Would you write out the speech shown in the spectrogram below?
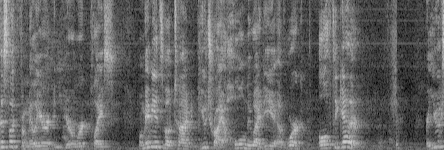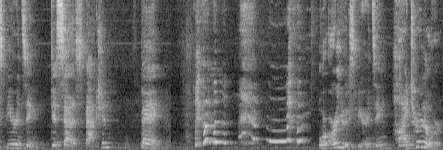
this look familiar in your workplace? Well, maybe it's about time you try a whole new idea of work altogether. Are you experiencing dissatisfaction? Bang! or are you experiencing high turnover?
